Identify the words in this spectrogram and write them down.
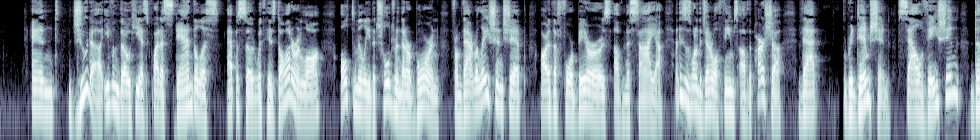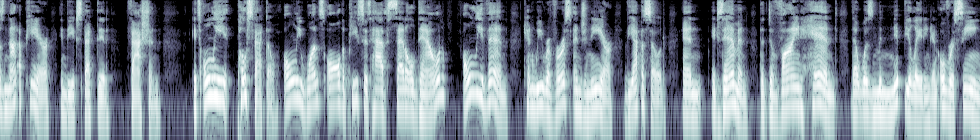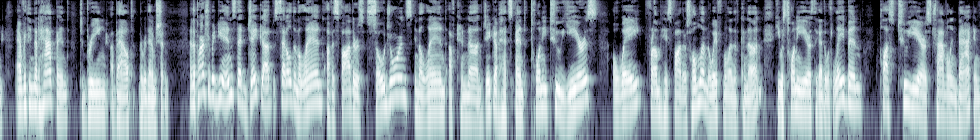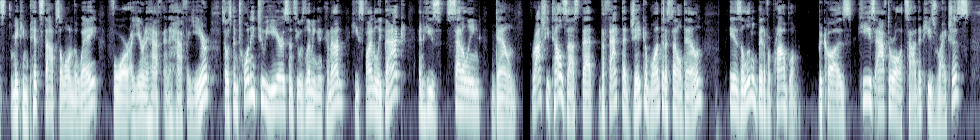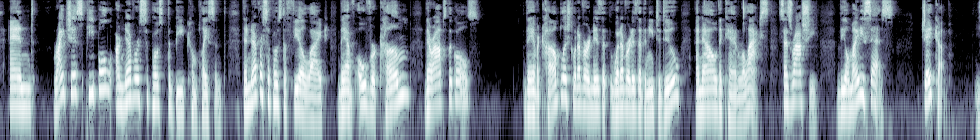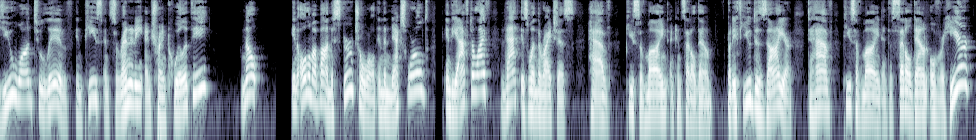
And Judah, even though he has quite a scandalous episode with his daughter-in-law, ultimately the children that are born from that relationship are the forebearers of Messiah. And this is one of the general themes of the Parsha that redemption, salvation does not appear in the expected fashion. It's only post facto, only once all the pieces have settled down, only then can we reverse engineer the episode and examine the divine hand that was manipulating and overseeing everything that happened to bring about the redemption. And the parsha begins that Jacob settled in the land of his father's sojourns in the land of Canaan. Jacob had spent 22 years away from his father's homeland, away from the land of Canaan. He was 20 years together with Laban, plus two years traveling back and making pit stops along the way for a year and a half and a half a year. So it's been 22 years since he was living in Canaan. He's finally back and he's settling down. Rashi tells us that the fact that Jacob wanted to settle down is a little bit of a problem because he's after all a tzaddik, he's righteous and righteous people are never supposed to be complacent. They're never supposed to feel like they have overcome their obstacles. They have accomplished whatever it is that, whatever it is that they need to do, and now they can relax. Says Rashi, the Almighty says, Jacob, you want to live in peace and serenity and tranquility? No. In Olam Haba, the spiritual world, in the next world, in the afterlife, that is when the righteous have peace of mind and can settle down. But if you desire to have peace of mind and to settle down over here?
